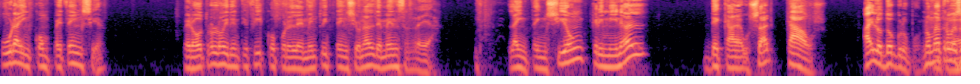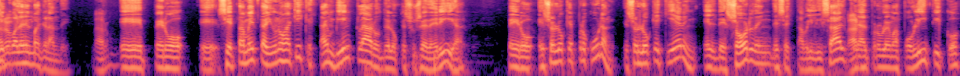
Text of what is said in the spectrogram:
pura incompetencia, pero otros los identifico por el elemento intencional de mens rea. La intención criminal de causar caos. Hay los dos grupos. No me atrevo a decir cuál es el más grande. Eh, pero eh, ciertamente hay unos aquí que están bien claros de lo que sucedería, pero eso es lo que procuran, eso es lo que quieren, el desorden, desestabilizar, crear problemas políticos,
